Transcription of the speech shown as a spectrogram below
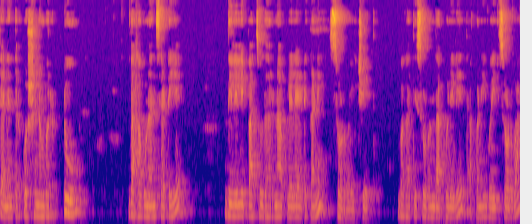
त्यानंतर क्वेश्चन नंबर टू दहा गुणांसाठी दिलेली पाच उदाहरणं आपल्याला या ठिकाणी सोडवायची आहेत. बघा ती सोडून दाखवलेली आहेत. आपण ही वहीत सोडवा.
